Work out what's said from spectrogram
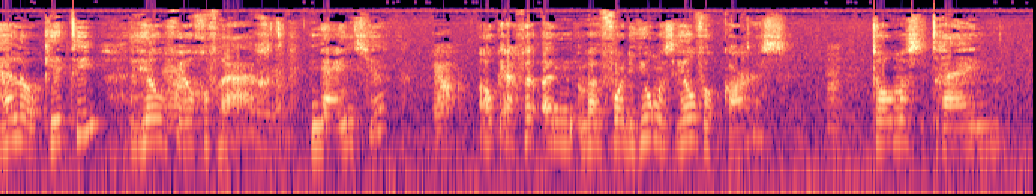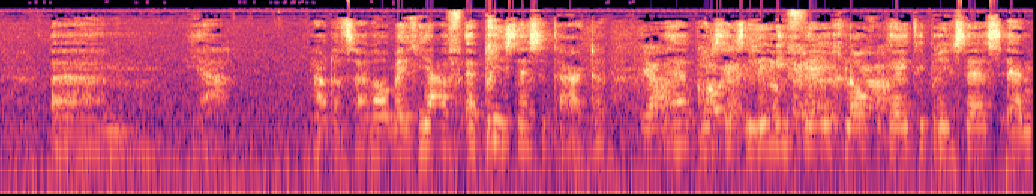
Hello Kitty, heel Ja. veel gevraagd. Nijntje, Ja. ook erg veel. En voor de jongens heel veel Cars. Thomas de Trein. Ehm, ja, nou dat zijn wel een beetje, ja, eh, prinsessentaarten. Ja. Hè, Oh prinses ja, Vee, heel- geloof ja. ik, heet die prinses. En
